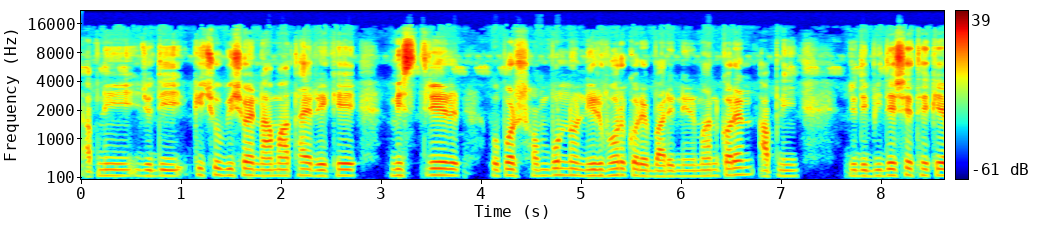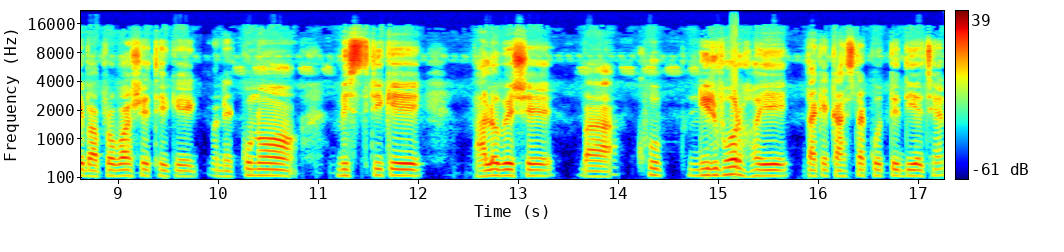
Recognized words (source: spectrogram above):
আপনি যদি কিছু বিষয় না মাথায় রেখে মিস্ত্রির উপর সম্পূর্ণ নির্ভর করে বাড়ি নির্মাণ করেন, আপনি যদি বিদেশে থেকে বা প্রবাসে থেকে মানে কোনো মিস্ত্রিকে ভালোবেসে বা খুব নির্ভর হয়ে তাকে কাজটা করতে দিয়েছেন,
